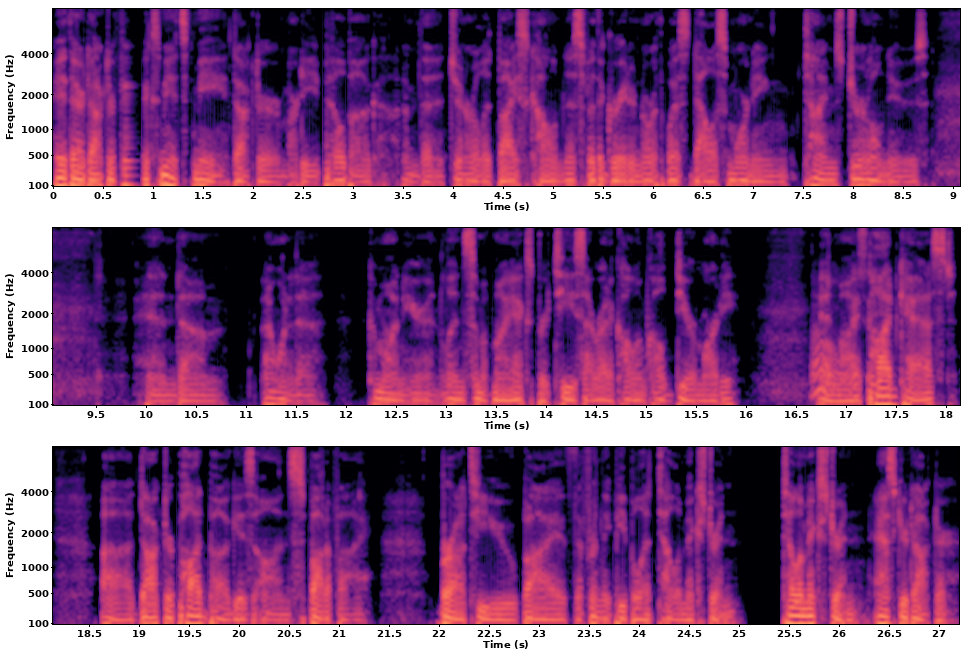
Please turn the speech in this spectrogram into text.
Hey there, Dr. Fix Me. It's me, Dr. Marty Pillbug. I'm the general advice columnist for the Greater Northwest Dallas Morning Times Journal News. And um, I wanted to come on here and lend some of my expertise. I write a column called Dear Marty. and Oh, I my podcast, uh, Dr. Podpug, is on Spotify. Brought to you by the friendly people at Telemixtrin. Telemixtrin, ask your doctor.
